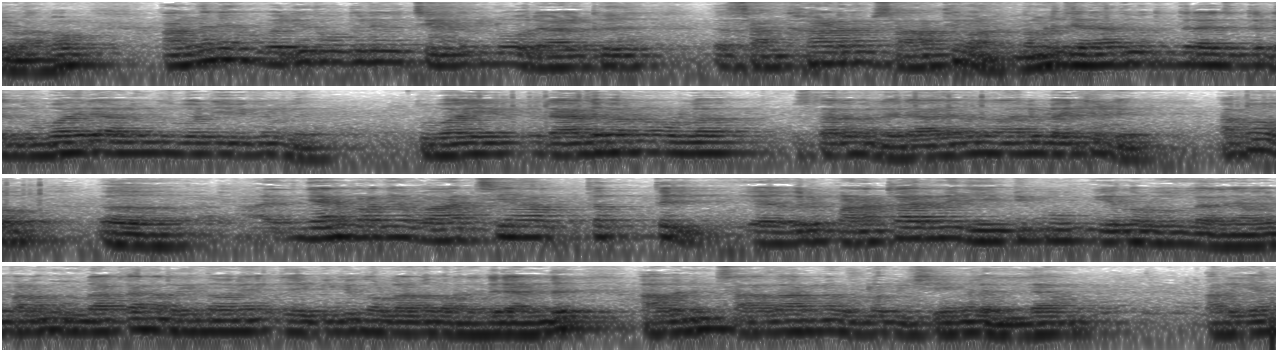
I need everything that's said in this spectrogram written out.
ഉള്ള അപ്പം അങ്ങനെ വലിയ തോതിൽ ചെയ്തിട്ടുള്ള ഒരാൾക്ക് സംഘാടനം സാധ്യമാണ്. നമ്മൾ ജനാധിപത്യ രാജ്യത്തല്ലേ? ദുബായിലെ ആളുകൾ ദുബായി ജീവിക്കണല്ലേ? ദുബായ് രാജഭരണമുള്ള സ്ഥലമല്ലേ? രാജാവിന് നാല് ഫ്ലൈറ്റ് ഇല്ലേ അപ്പോ ഞാൻ പറഞ്ഞ വാച്യാർത്ഥത്തിൽ ഒരു പണക്കാരനെ ജയിപ്പിക്കൂ എന്നുള്ളതല്ല. ഞാൻ പണം ഉണ്ടാക്കാൻ അറിയുന്നവനെ ജയിപ്പിക്കൂ എന്നുള്ളതാണ് പറഞ്ഞത്. രണ്ട് അവനും സാധാരണ ഉള്ള വിഷയങ്ങളെല്ലാം അറിയാൻ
